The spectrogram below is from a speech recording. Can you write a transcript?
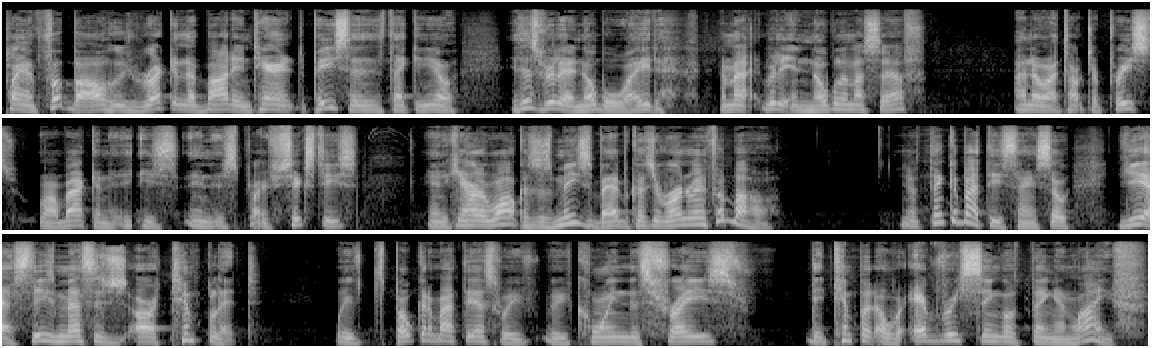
playing football, who's wrecking the body and tearing it to pieces and thinking, you know, is this really a noble way? To, am I really ennobling myself? I know I talked to a priest a while back and he's in his probably 60s and he can't hardly walk because his knees are bad because he run around football. You know, think about these things. So, yes, these messages are a template. We've spoken about this. We've we've coined this phrase they template over every single thing in life.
